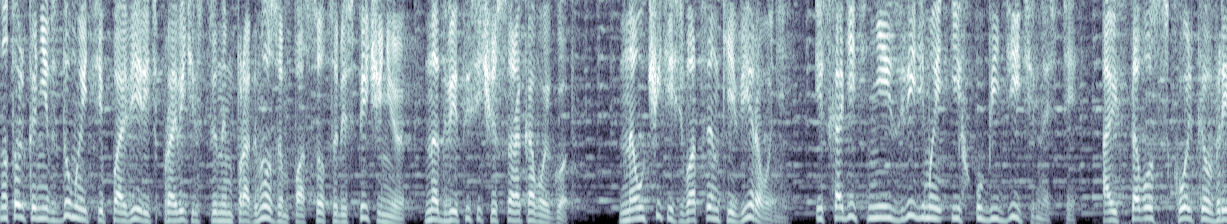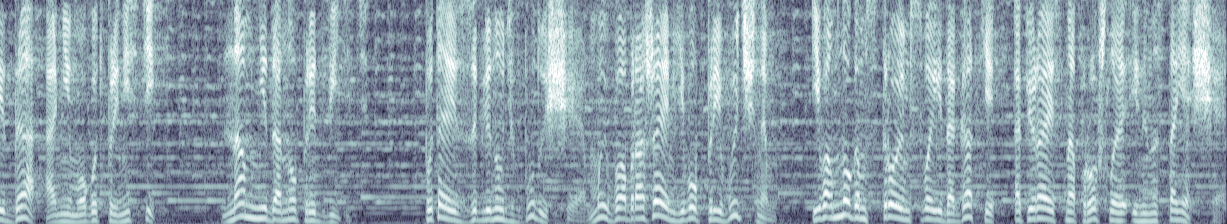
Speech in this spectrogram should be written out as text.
Но только не вздумайте поверить правительственным прогнозам по соцобеспечению на 2040 год. Научитесь в оценке верований исходить не из видимой их убедительности, а из того, сколько вреда они могут принести. Нам не дано предвидеть. Пытаясь заглянуть в будущее, мы воображаем его привычным и во многом строим свои догадки, опираясь на прошлое или настоящее.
